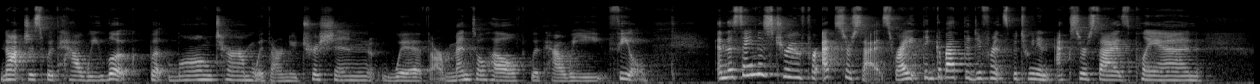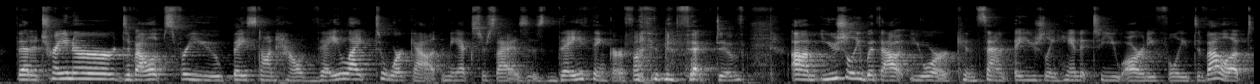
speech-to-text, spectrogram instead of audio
not just with how we look, but long term with our nutrition, with our mental health, with how we feel. And the same is true for exercise, right? Think about the difference between an exercise plan that a trainer develops for you based on how they like to work out and the exercises they think are fun and effective, um, usually without your consent. They usually hand it to you already fully developed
